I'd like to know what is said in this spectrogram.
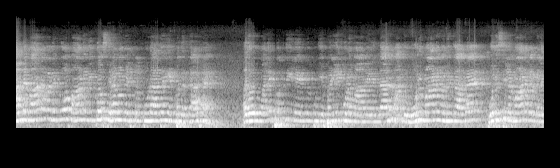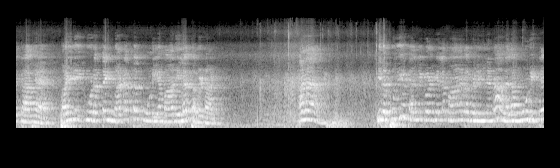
அந்த மாணவனுக்கோ மாணவிக்கோ சிரமம் இருக்கக்கூடாது என்பதற்காக அது ஒரு மலைப்பகுதியில் இருக்கக்கூடிய பள்ளிக்கூடமாக இருந்தாலும் அந்த ஒரு மாணவனுக்காக ஒரு சில மாணவர்களுக்காக பள்ளிக்கூடத்தை நடத்தக்கூடிய மாநிலம் தமிழ்நாடு. ஆனா இந்த புதிய கல்விக் கொள்கையில மாணவர்கள் இல்லைன்னா அதெல்லாம் மூடிட்டு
